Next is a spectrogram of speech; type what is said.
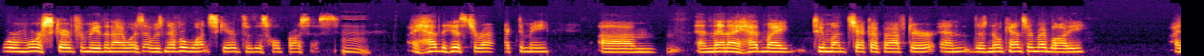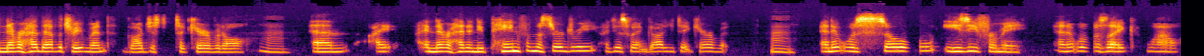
were more scared for me than I was. I was never once scared through this whole process. Mm. I had the hysterectomy, um, and then I had my two month checkup after, and there's no cancer in my body. I never had to have the treatment. God just took care of it all. Mm. And I, I never had any pain from the surgery. I just went, God, you take care of it. Mm. And it was so easy for me. And it was like, wow.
